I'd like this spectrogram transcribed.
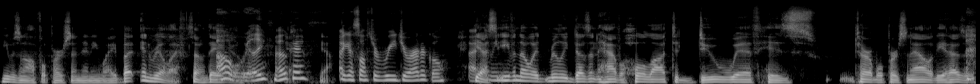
he was an awful person anyway, but in real life. So, there you Oh, go. really? Okay. yeah. I guess I'll have to read your article. I- I yes, mean, even though it really doesn't have a whole lot to do with his terrible personality, it has a,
